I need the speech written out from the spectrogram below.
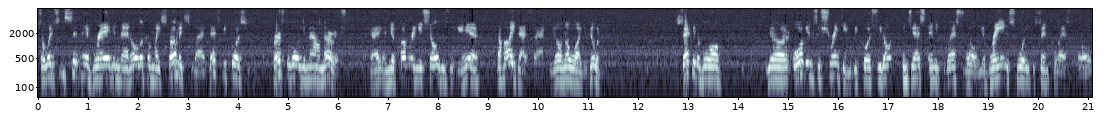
So when she's sitting there bragging that, oh look at my stomach's flat, that's because first of all you're malnourished, okay, and you're covering your shoulders with your hair to hide that fact. We all know why you're doing it. Second of all, your organs are shrinking because you don't ingest any cholesterol. Your brain is 40% cholesterol.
